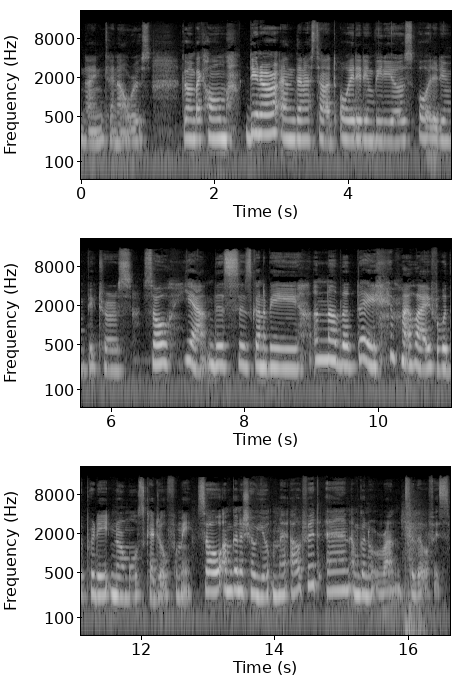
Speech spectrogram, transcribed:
9-10 hours going back home dinner and then I start or editing videos or editing pictures. So yeah this is gonna be another day in my life with a pretty normal schedule for me. So I'm gonna show you my outfit and I'm gonna run to the office.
